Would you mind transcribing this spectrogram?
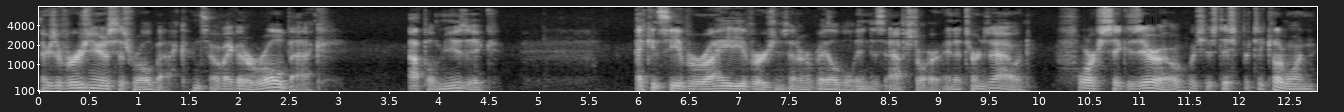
There's a version here that says rollback. And so if I go to rollback, Apple Music, I can see a variety of versions that are available in this app store. And it turns out 460, which is this particular one,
